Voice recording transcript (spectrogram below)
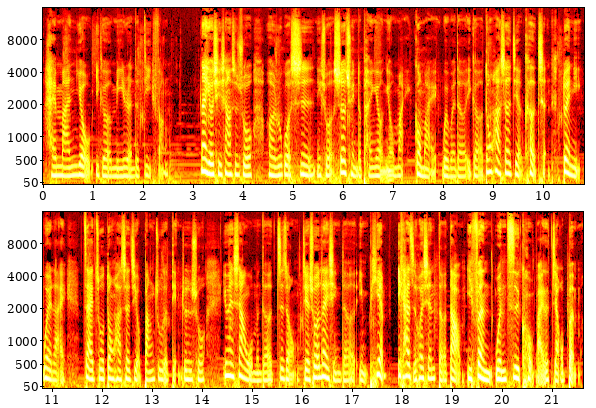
还蛮有一个迷人的地方。那尤其像是说，呃，如果是你所社群的朋友，你有买购买伟伟的一个动画设计的课程，对你未来在做动画设计有帮助的点，就是说，因为像我们的这种解说类型的影片，一开始会先得到一份文字口白的脚本嘛，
